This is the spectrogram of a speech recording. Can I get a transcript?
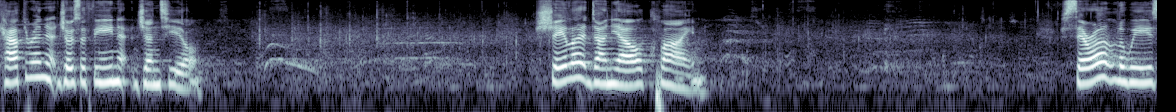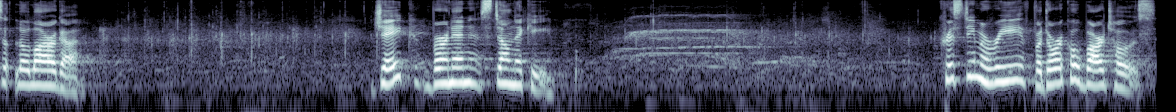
Catherine Josephine Gentile. Shayla Danielle Klein. Sarah Louise Lolarga. Jake Vernon Stelnicki. Christy Marie Fedorko Bartos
